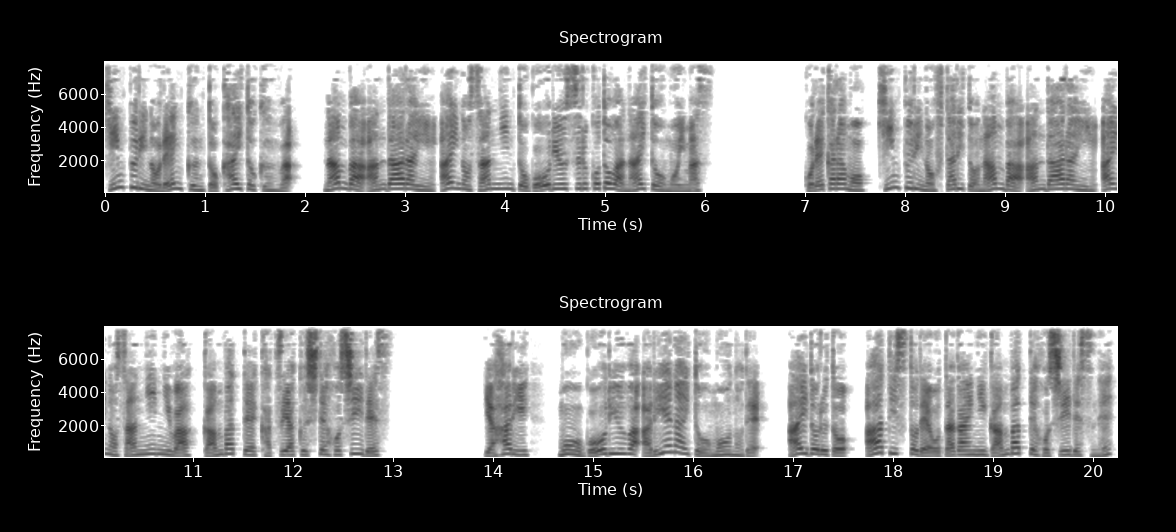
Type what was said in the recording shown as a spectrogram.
キンプリのレン君とカイト君は、ナンバーアンダーライン愛の3人と合流することはないと思います。これからも、キンプリの2人とナンバーアンダーライン愛の3人には頑張って活躍してほしいです。やはり、もう合流はありえないと思うので、アイドルとアーティストでお互いに頑張ってほしいですね。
